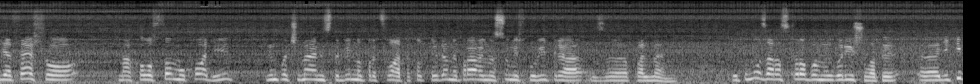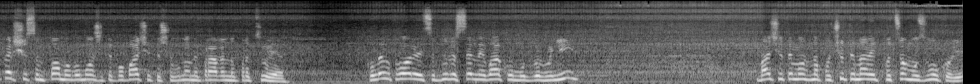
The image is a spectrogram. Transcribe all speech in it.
є те, що на холостому ході він починає нестабільно працювати, тобто йде неправильна суміш повітря з пальним. І тому зараз спробуємо вирішувати, е, які перші симптоми ви можете побачити, що воно неправильно працює. Коли утворюється дуже сильний вакуум у двигуні, бачите, можна почути навіть по цьому звукові.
